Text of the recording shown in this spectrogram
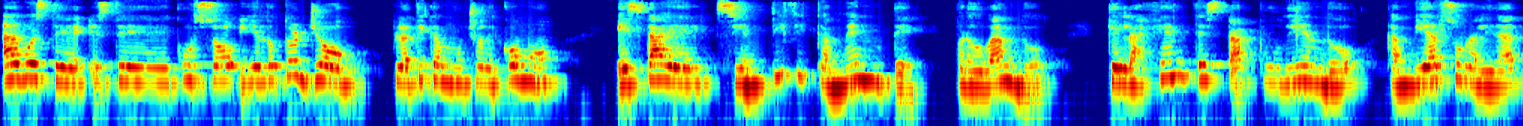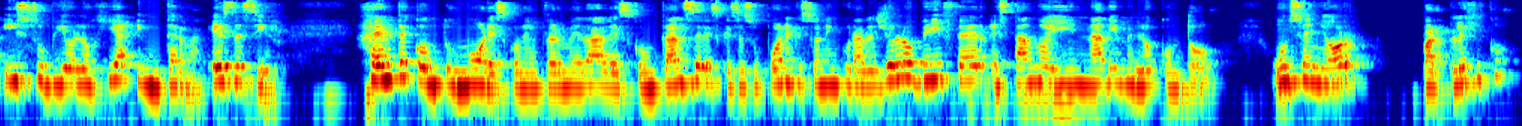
hago este, este curso y el doctor Joe platica mucho de cómo está él científicamente probando que la gente está pudiendo cambiar su realidad y su biología interna. Es decir, gente con tumores, con enfermedades, con cánceres que se supone que son incurables. Yo lo vi, Fer, estando ahí, nadie me lo contó. Un señor parapléjico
